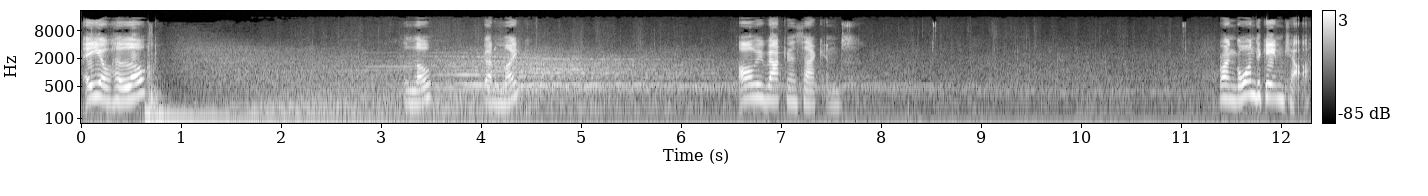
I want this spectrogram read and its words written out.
Hey yo, hello? Hello? Got a mic? I'll be back in a second. Run, go into game chat.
